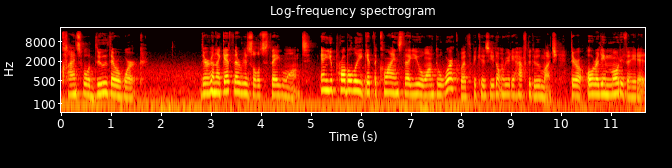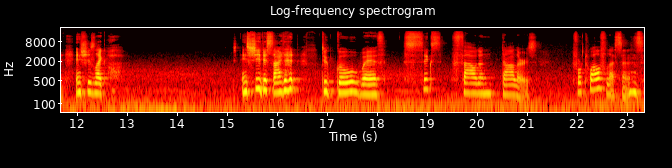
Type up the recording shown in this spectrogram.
clients will do their work. They're going to get the results they want. And you probably get the clients that you want to work with because you don't really have to do much. They're already motivated. And she's like, and she decided to go with six $1,000 for 12 lessons.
